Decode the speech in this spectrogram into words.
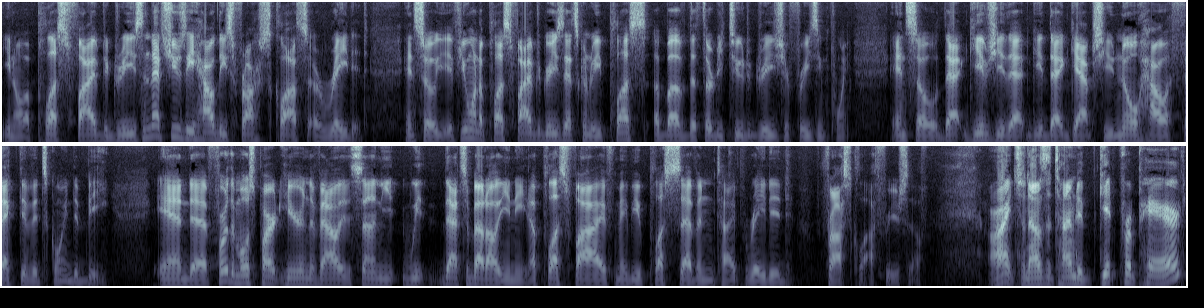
you know a plus five degrees, and that's usually how these frost cloths are rated. And so, if you want a plus five degrees, that's going to be plus above the 32 degrees your freezing point. And so that gives you that that gap, so you know how effective it's going to be. And uh, for the most part, here in the Valley of the Sun, we, that's about all you need a plus five, maybe a plus seven type rated frost cloth for yourself. All right, so now's the time to get prepared.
